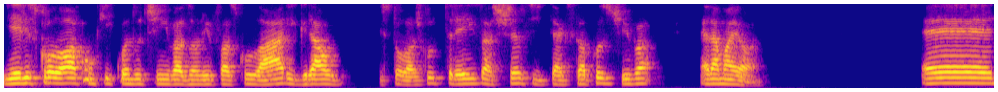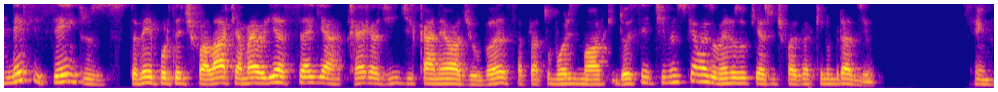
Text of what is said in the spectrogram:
E eles colocam que quando tinha invasão linfovascular e grau histológico 3, a chance de ter axila positiva era maior. É, nesses centros, também é importante falar que a maioria segue a regra de indicar neoadjuvância para tumores maior que 2 centímetros, que é mais ou menos o que a gente faz aqui no Brasil. Sim.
